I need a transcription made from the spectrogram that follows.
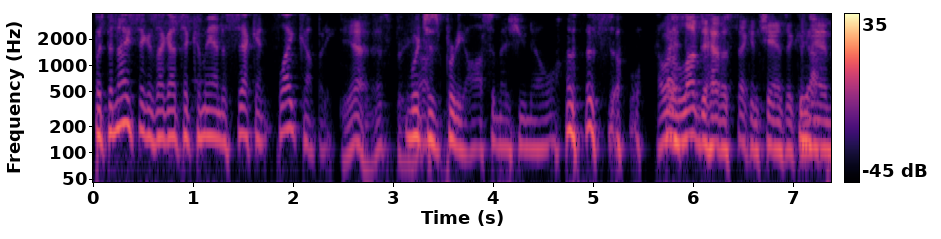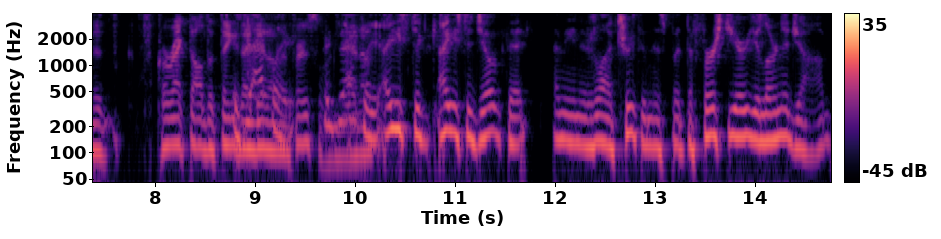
But the nice thing is I got to command a second flight company, Yeah, that's pretty. which awesome. is pretty awesome, as you know. so I would have loved to have a second chance at command to f- correct all the things I did on the first one. you know? Exactly. I used to I used to joke that I mean there's a lot of truth in this, but the first year you learn the job,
